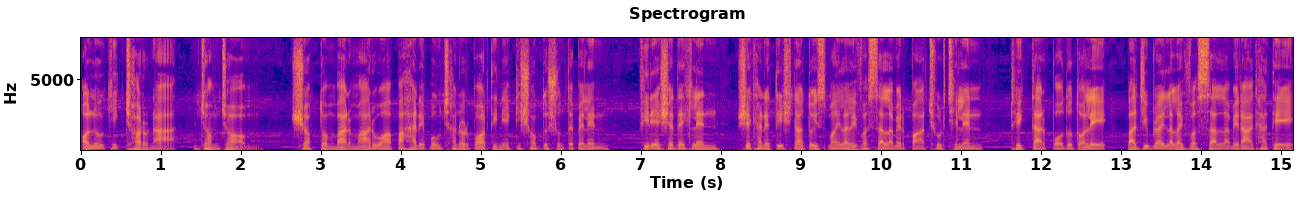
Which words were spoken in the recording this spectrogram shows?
অলৌকিক ঝরনা, জমজম। সপ্তমবার মারোয়া পাহাড়ে পৌঁছানোর পর তিনি একটি শব্দ শুনতে পেলেন। ফিরে এসে দেখলেন, সেখানে তৃষ্ণাত ইসমাইল আলিফাসাল্লামের পা ছুটছিলেন ঠিক তার পদতলে বা জিব্রাইল আলাইসাল্লামের আঘাতে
